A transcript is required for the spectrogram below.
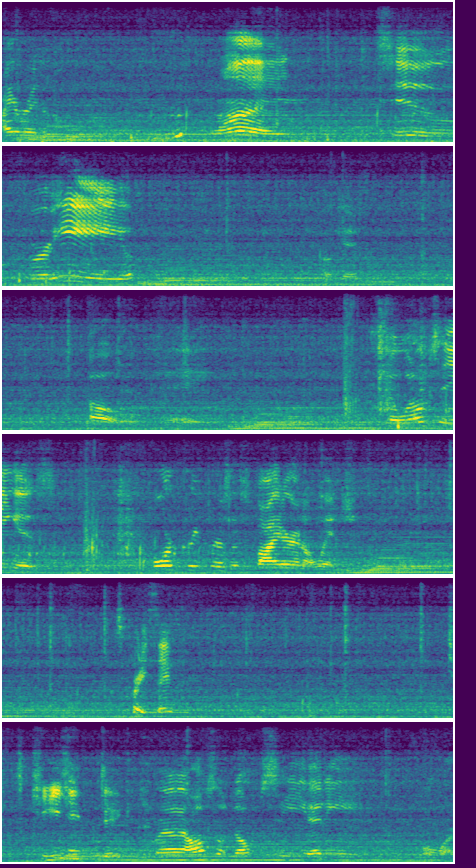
Iron. One, two, three. Okay. Okay. So what I'm seeing is four creepers, a spider, and a witch. it's pretty safe. Just keep digging. But I also don't see any ore.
